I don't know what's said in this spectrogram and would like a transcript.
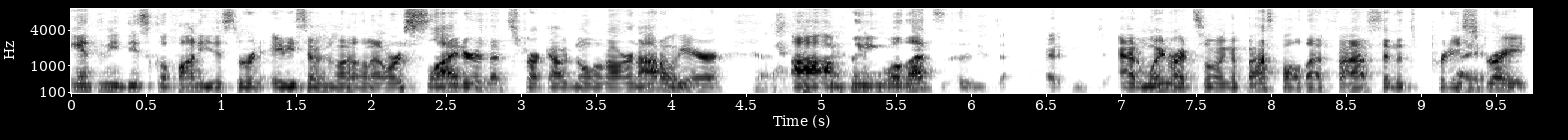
Anthony DeSclafani just threw an 87 mile an hour slider that struck out Nolan Arenado here. Uh, I'm thinking, well, that's uh, Adam Wainwright throwing a fastball that fast, and it's pretty right. straight.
